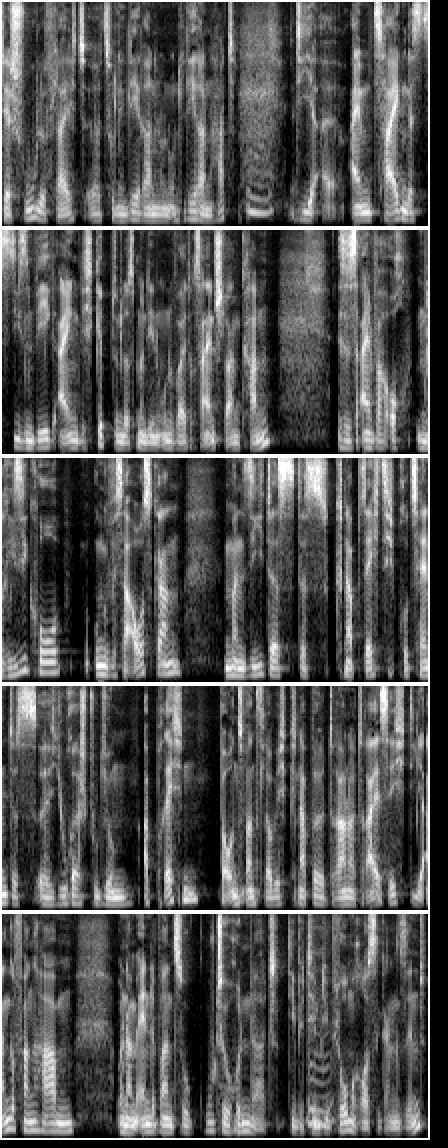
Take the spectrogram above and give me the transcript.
der Schule vielleicht äh, zu den Lehrerinnen und Lehrern hat, mhm. die äh, einem zeigen, dass es diesen Weg eigentlich gibt und dass man den ohne weiteres einschlagen kann. Es ist einfach auch ein Risiko, ein gewisser Ausgang. Man sieht, dass, dass knapp 60 Prozent des äh, Jurastudiums abbrechen. Bei uns waren es, glaube ich, knappe 330, die angefangen haben. Und am Ende waren es so gute 100, die mit dem mhm. Diplom rausgegangen sind.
